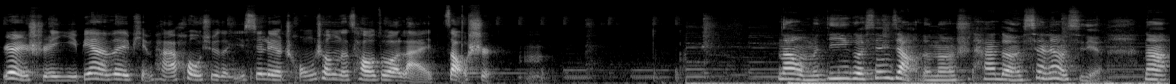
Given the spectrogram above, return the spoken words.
认识，以便为品牌后续的一系列重生的操作来造势。嗯，那我们第一个先讲的呢是它的限量系列，那。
